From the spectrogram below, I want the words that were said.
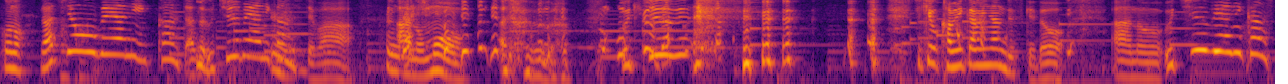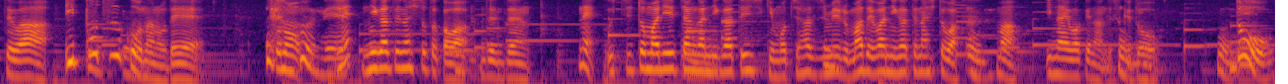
このラジオ部屋に関してあ宇宙部屋に関しては、うん。あのもうあそうそうそう。宇宙部屋今日カミカミなんですけどあの宇宙部屋に関しては一方通行なので、このそうね。ね苦手な人とかは全然ねうちとまりえちゃんが苦手意識持ち始めるまでは苦手な人はうん。まあいないわけなんですけど、どう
